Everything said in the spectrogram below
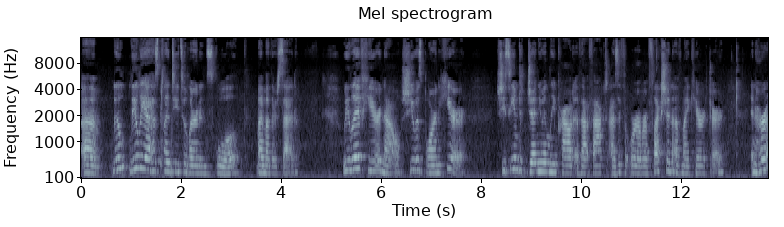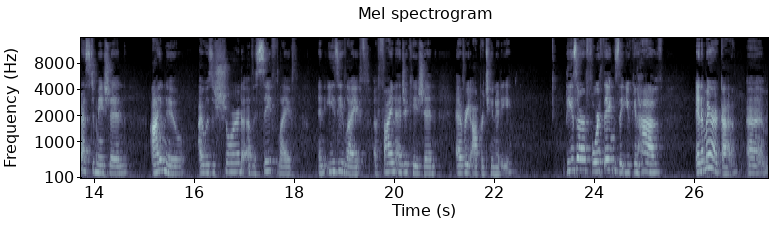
Um, Lilia has plenty to learn in school, my mother said. We live here now. She was born here. She seemed genuinely proud of that fact as if it were a reflection of my character. In her estimation, I knew I was assured of a safe life, an easy life, a fine education, every opportunity. These are four things that you can have in America, um,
